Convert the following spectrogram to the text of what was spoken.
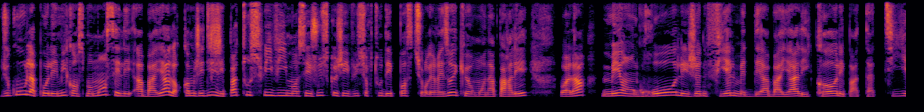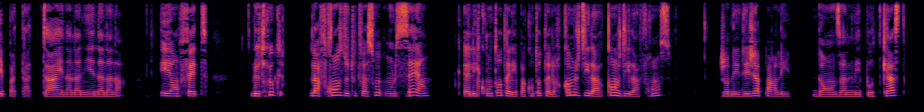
Du coup, la polémique en ce moment, c'est les abayas. Alors, comme j'ai dit, j'ai pas tout suivi. Moi, c'est juste que j'ai vu surtout des posts sur les réseaux et qu'on m'en a parlé. Voilà. Mais en gros, les jeunes filles, elles mettent des abayas à l'école et patati et patata et nanani et nanana. Et en fait, le truc, la France, de toute façon, on le sait, hein, elle est contente, elle n'est pas contente. Alors, comme je dis là, quand je dis la France, j'en ai déjà parlé dans un de mes podcasts.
